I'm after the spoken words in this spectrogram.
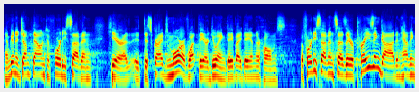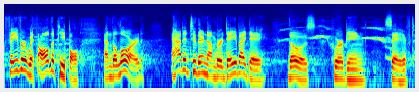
I'm going to jump down to 47 here. It describes more of what they are doing day by day in their homes. But 47 says they were praising God and having favor with all the people, and the Lord added to their number day by day those who are being saved.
